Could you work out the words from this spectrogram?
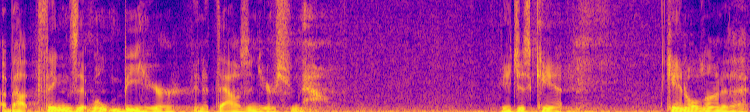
about things that won't be here in a thousand years from now. You just can't, can't hold on to that.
